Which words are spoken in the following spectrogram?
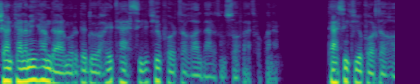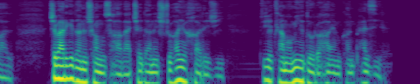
چند کلمه هم در مورد دوره تحصیلی توی پرتغال براتون صحبت بکنم. تحصیل توی پرتغال چه برای دانش آموزها و چه دانشجوهای خارجی توی تمامی دوره ها امکان پذیره.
